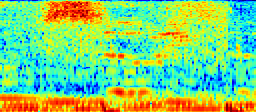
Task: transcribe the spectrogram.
slowly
